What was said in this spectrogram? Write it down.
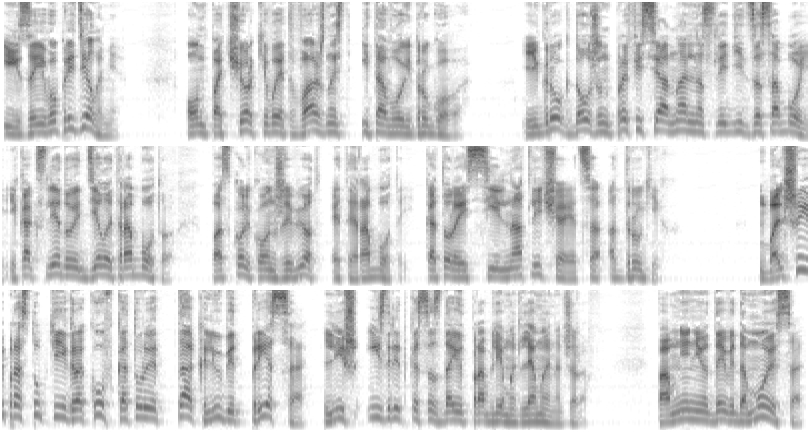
и за его пределами. Он подчеркивает важность и того, и другого. Игрок должен профессионально следить за собой и как следует делать работу, поскольку он живет этой работой, которая сильно отличается от других. Большие проступки игроков, которые так любит пресса, лишь изредка создают проблемы для менеджеров. По мнению Дэвида Мойса,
